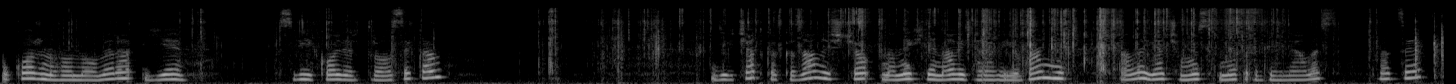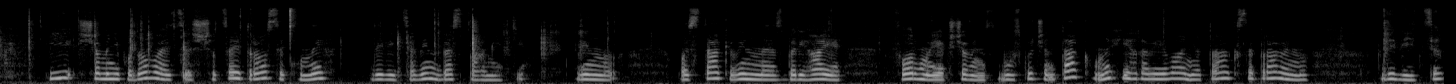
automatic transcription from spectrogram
У кожного номера є свій колір тросика. Дівчатка казали, що на них є навіть гравіювання, але я чомусь не придивлялась на це. І що мені подобається, що цей тросик у них, дивіться, він без пам'яті. Він ось так, він не зберігає форму, якщо він був скучен. Так, у них є гравіювання, так, все правильно. Дивіться.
